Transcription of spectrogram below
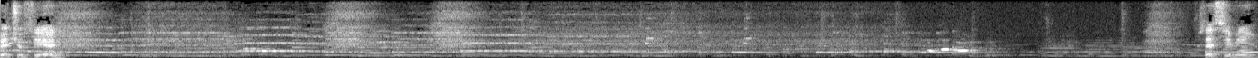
Allez. Ça c'est bien.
